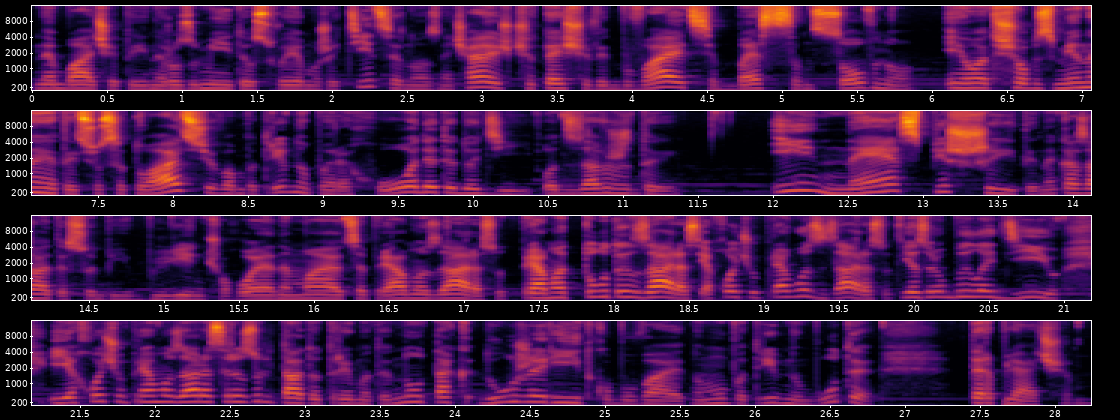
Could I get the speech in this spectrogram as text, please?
не бачите і не розумієте у своєму житті, це не означає, що те, що відбувається, безсенсовно. І от щоб змінити цю ситуацію, вам потрібно переходити до дій, от завжди. І не спішити, не казати собі, блін, чого я не маю це прямо зараз, от прямо тут і зараз. Я хочу прямо зараз. От я зробила дію, і я хочу прямо зараз результат отримати. Ну так дуже рідко буває, тому потрібно бути терплячим.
